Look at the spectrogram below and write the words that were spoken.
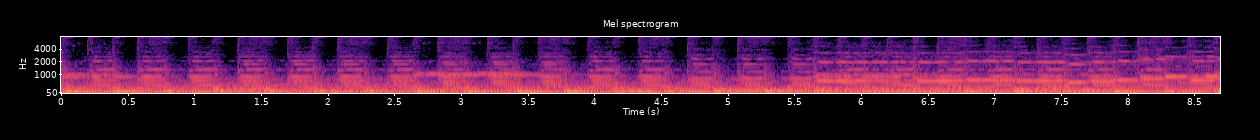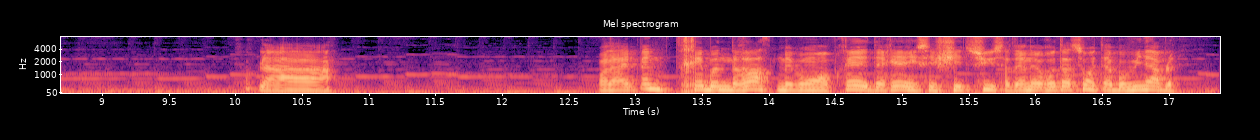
Hop là. On avait pas une très bonne draft, mais bon, après, derrière, il s'est chié dessus. Sa dernière rotation était abominable.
